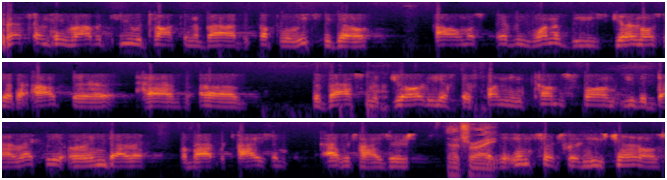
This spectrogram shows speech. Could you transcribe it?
That's something, Robert, you were talking about a couple of weeks ago. How almost every one of these journals that are out there have uh, the vast majority of their funding comes from either directly or indirectly from advertising advertisers. That's right. The inserts are in these journals,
